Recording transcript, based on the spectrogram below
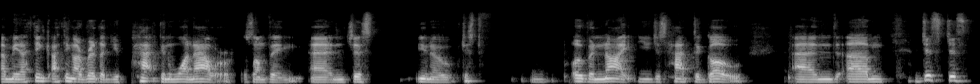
I mean, I think I think I read that you packed in one hour or something, and just you know, just overnight you just had to go. And um, just just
